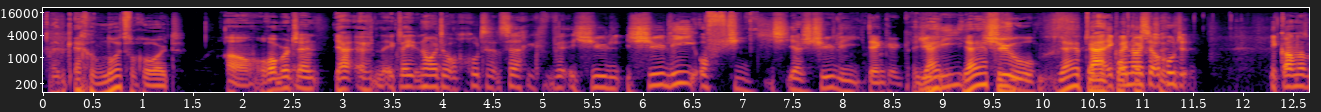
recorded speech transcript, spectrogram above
Daar heb ik echt nog nooit van gehoord. Oh, Robert en... Ja, eh, ik weet nooit hoe goed zeg ik. Julie, Julie of... Ja, Julie, denk ik. Jij, Julie, jij hebt, Jules. dus- jij hebt Ja, ik weet nooit zo goed... Ik kan dat...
